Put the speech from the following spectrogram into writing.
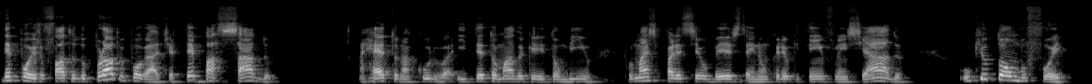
Depois, o fato do próprio Pogacar ter passado reto na curva e ter tomado aquele tombinho, por mais que pareceu besta e não creio que tenha influenciado, o que o tombo foi?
